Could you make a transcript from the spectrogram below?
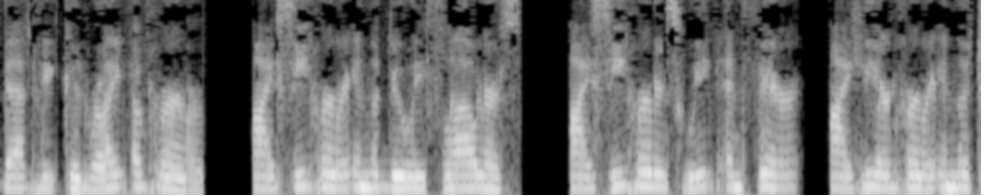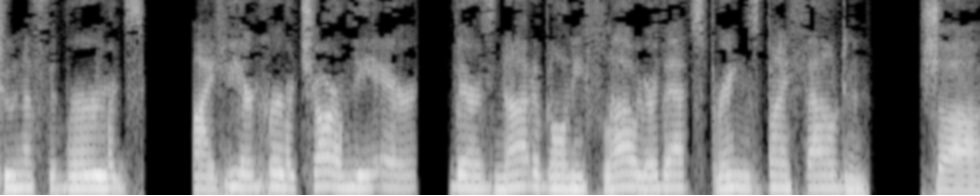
that he could write of her. I see her in the dewy flowers. I see her sweet and fair, I hear her in the tune of the birds. I hear her charm the air. There's not a bony flower that springs by fountain, shaw,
